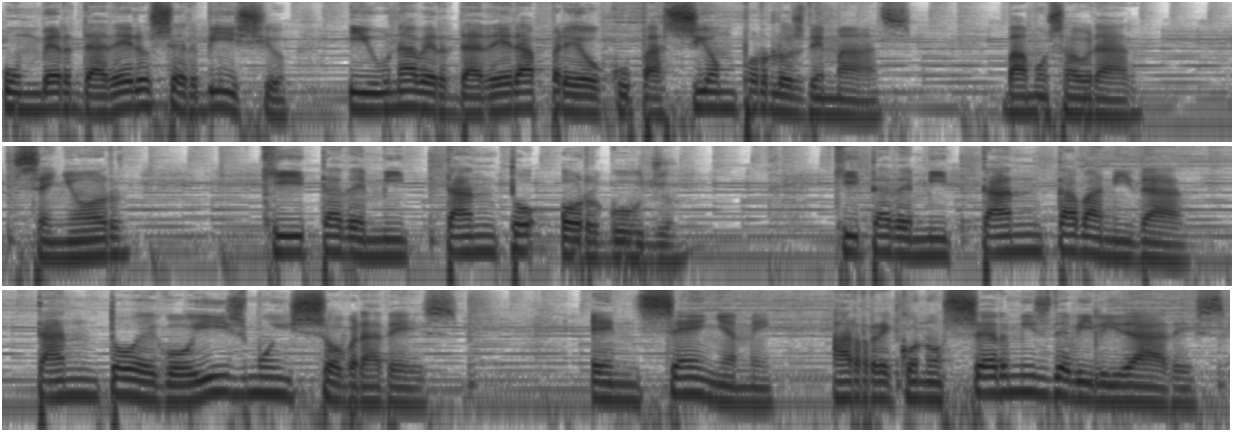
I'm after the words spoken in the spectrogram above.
un verdadero servicio y una verdadera preocupación por los demás. Vamos a orar. Señor, quita de mí tanto orgullo, quita de mí tanta vanidad, tanto egoísmo y sobradez. Enséñame a reconocer mis debilidades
